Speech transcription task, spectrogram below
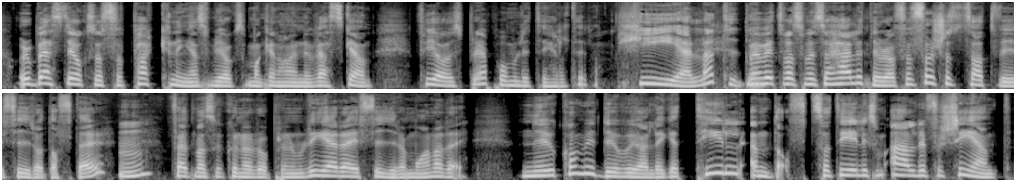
Och det bästa är också förpackningen som gör också man kan ha den i väskan. För jag vill spraya på mig lite hela tiden. Hela tiden. Men vet du vad som är så härligt nu då? För först så satte vi fyra dofter Mm. för att man ska kunna då prenumerera i fyra månader. Nu kommer du och jag lägga till en doft så det är liksom aldrig för sent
